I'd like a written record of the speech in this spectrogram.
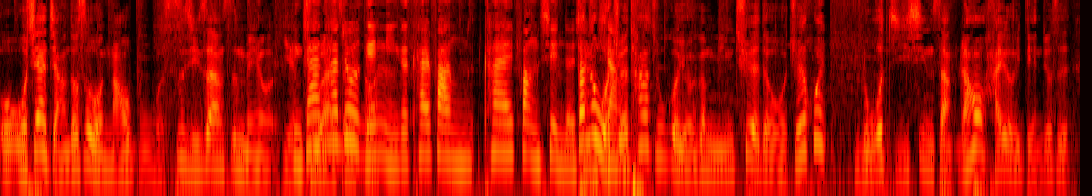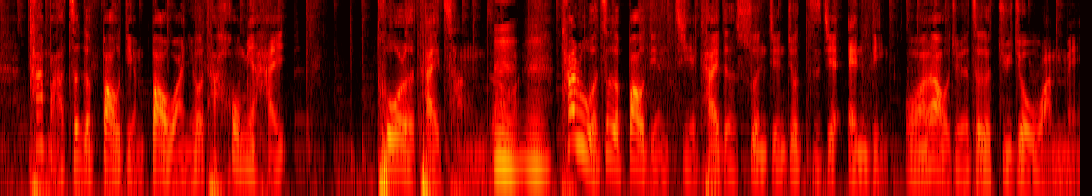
我我现在讲的都是我脑补，我实际上是没有演你出来看，他就给你一个开放开放性的但，是我觉得他如果有一个明确的，我觉得会逻辑性上，然后还有一点就是，他把这个爆点爆完以后，他后面还拖了太长，你知道吗？嗯嗯。他如果这个爆点解开的瞬间就直接 ending，哇，那我觉得这个剧就完美，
